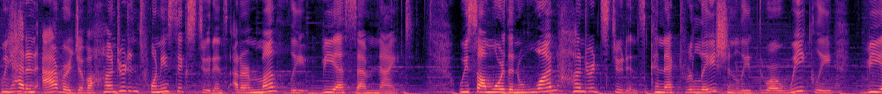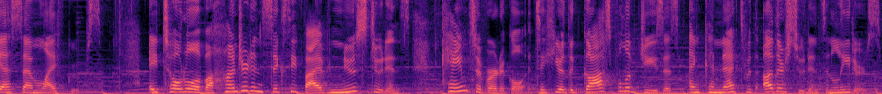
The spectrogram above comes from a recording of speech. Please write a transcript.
We had an average of 126 students at our monthly VSM night. We saw more than 100 students connect relationally through our weekly VSM life groups. A total of 165 new students came to Vertical to hear the gospel of Jesus and connect with other students and leaders.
